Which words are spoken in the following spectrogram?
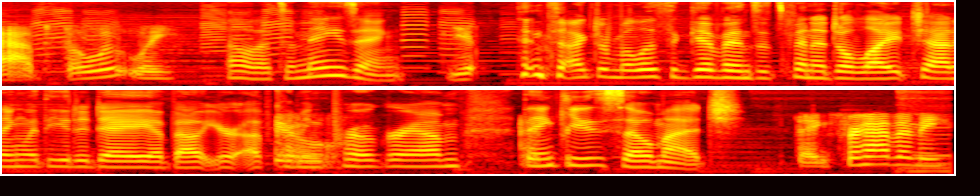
Absolutely. Oh, that's amazing. Yep. Dr. Melissa Givens, it's been a delight chatting with you today about your upcoming you. program. Thank you so much. Thanks for having me.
